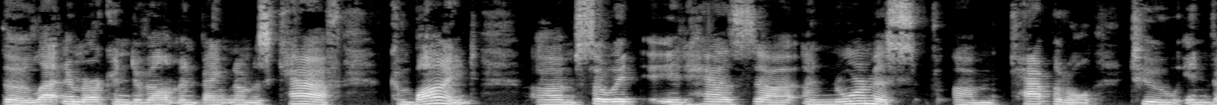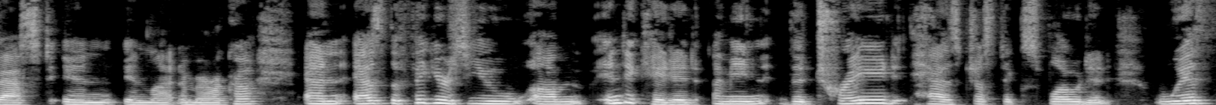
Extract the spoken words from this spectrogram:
the Latin American Development Bank known as CAF combined. Um, so it it has uh, enormous um, capital to invest in in Latin America, and as the figures you um, indicated, I mean the trade has just exploded with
